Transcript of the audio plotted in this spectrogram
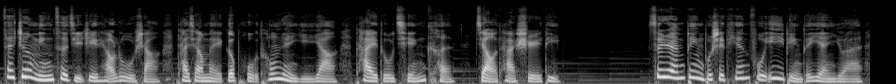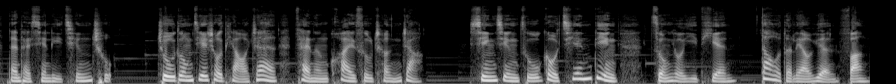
在证明自己这条路上，她像每个普通人一样，态度勤恳、脚踏实地。虽然并不是天赋异禀的演员，但她心里清楚，主动接受挑战才能快速成长。心境足够坚定，总有一天到得了远方。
